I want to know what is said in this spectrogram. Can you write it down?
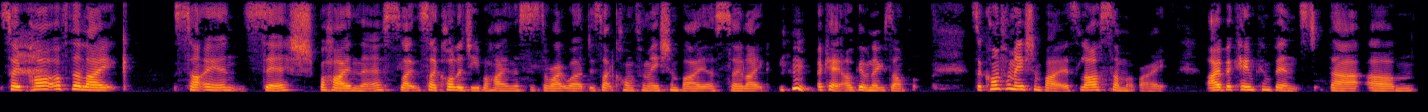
so part of the like science-ish behind this like the psychology behind this is the right word. It's like confirmation bias. So like okay i'll give an example. So confirmation bias last summer right i became convinced that um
